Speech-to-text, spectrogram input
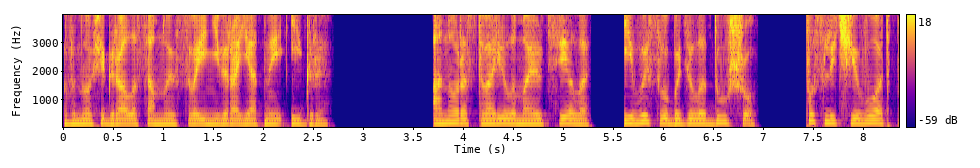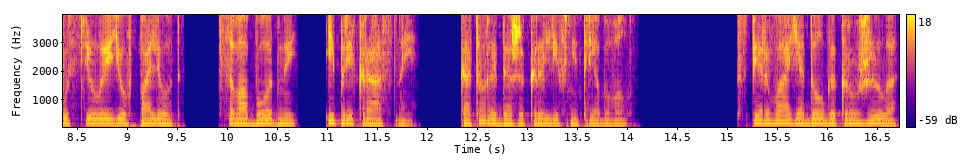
вновь играло со мной в свои невероятные игры. Оно растворило мое тело и высвободило душу, после чего отпустила ее в полет, свободный и прекрасный, который даже крыльев не требовал. Сперва я долго кружила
